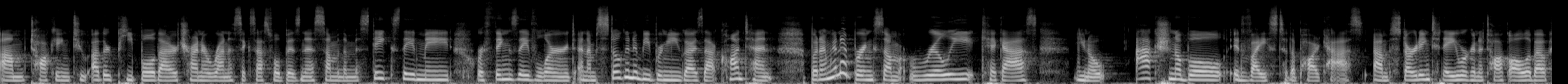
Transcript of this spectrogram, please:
um, talking to other people that are trying to run a successful business, some of the mistakes they've made or things they've learned. And I'm still going to be bringing you guys that content, but I'm going to bring some really kick ass, you know, actionable advice to the podcast. Um, starting today, we're going to talk all about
